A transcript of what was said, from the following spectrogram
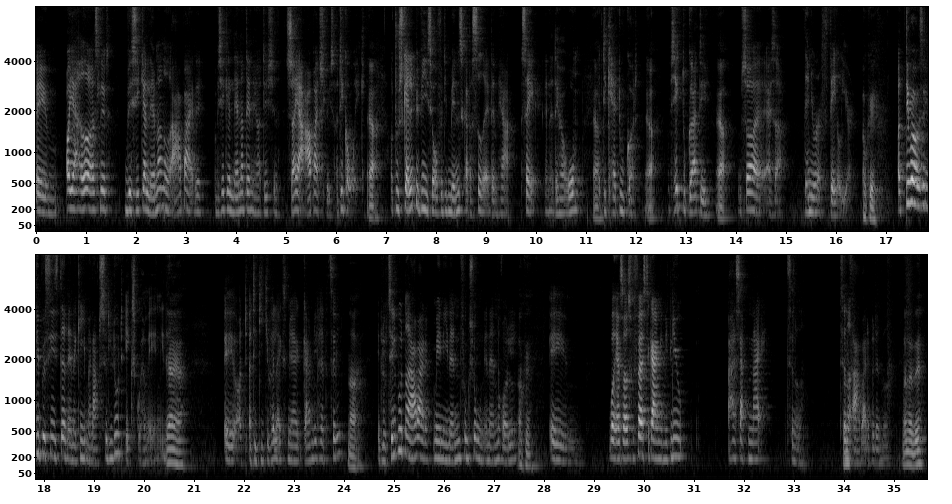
Øhm, og jeg havde også lidt, hvis ikke jeg lander noget arbejde, og hvis ikke jeg lander den her audition, så er jeg arbejdsløs, og det går ikke. Ja. Og du skal bevise over for de mennesker, der sidder i den her sal, eller det her rum, Ja. at det kan du godt. Ja. Hvis ikke du gør det, Ja. så altså, then you're a failure. Okay. Og det var jo så lige præcis den energi, man absolut ikke skulle have med ind i det. Ja, ja. Øh, og, og det gik jo heller ikke, som jeg gerne ville have det til. Nej. Jeg blev tilbudt noget arbejde, men i en anden funktion, en anden rolle. Okay. Øh, hvor jeg så også for første gang i mit liv har sagt nej til noget. Til noget arbejde på den måde. Hvordan er det?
